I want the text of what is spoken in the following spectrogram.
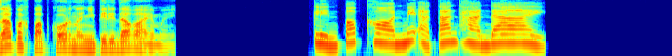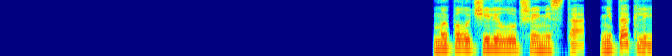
Запах попкорна непередаваемый. กลิ่นป๊อปคอร์นไม่อาจต้านทานได้ Мы получили лучшие места, не так ли?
